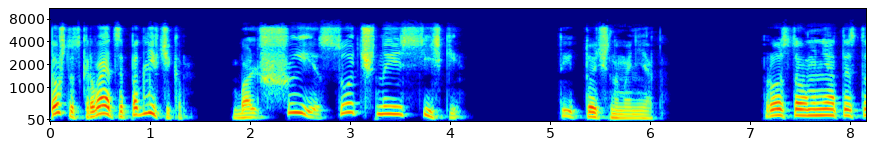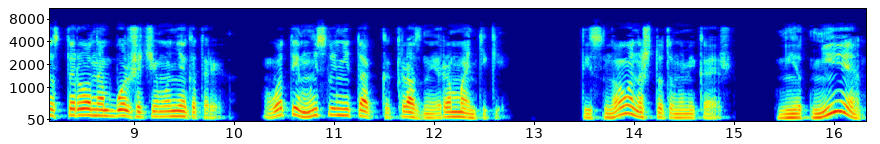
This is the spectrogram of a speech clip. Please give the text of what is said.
То, что скрывается под лифчиком. Большие, сочные сиськи. Ты точно маньяк. Просто у меня тестостерона больше, чем у некоторых. Вот и мысли не так, как разные романтики. Ты снова на что-то намекаешь? Нет, нет,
